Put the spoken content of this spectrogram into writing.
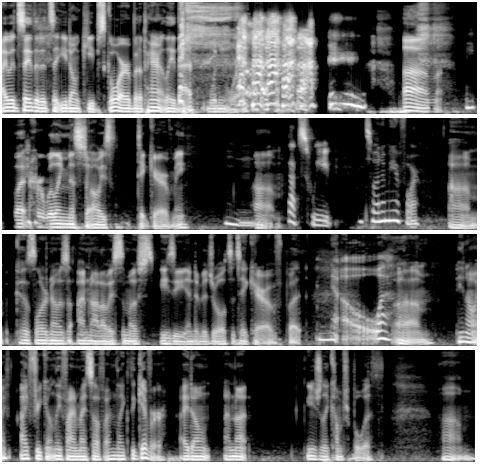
I would say that it's that you don't keep score, but apparently that wouldn't work. um, but her willingness to always take care of me, um, That's sweet. That's what I'm here for. um, because Lord knows I'm not always the most easy individual to take care of, but No. um, you know, I I frequently find myself I'm like the giver. I don't. I'm not usually comfortable with um,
